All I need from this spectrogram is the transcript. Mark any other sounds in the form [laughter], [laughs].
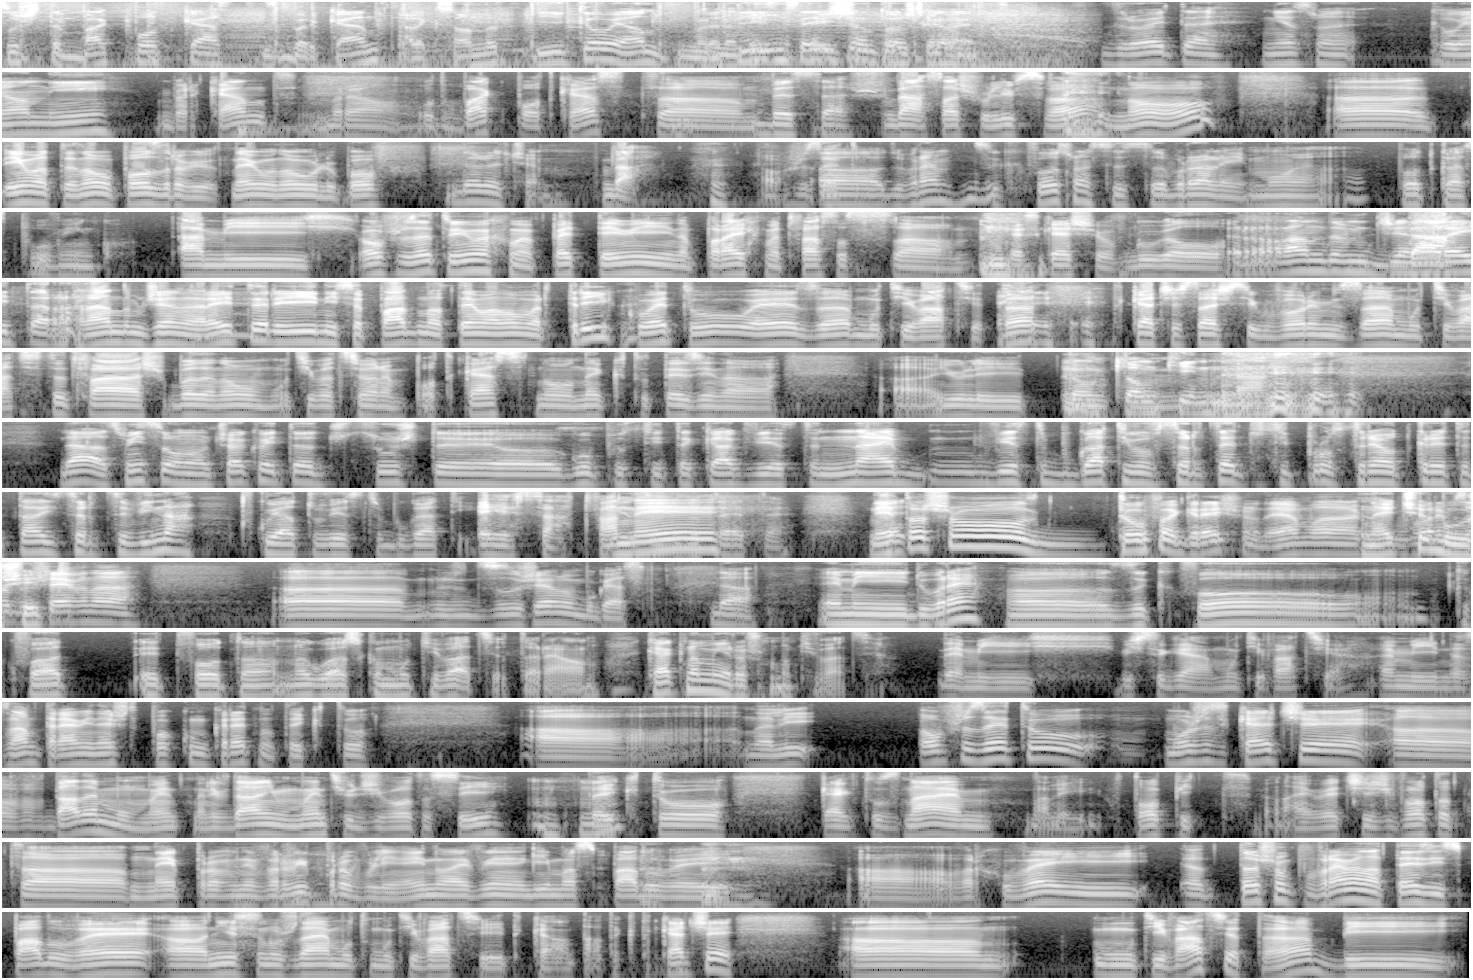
Слушайте Бак подкаст с Бъркант Александър и Калян на teamstation.net. Здравейте, ние сме Калян и... Беркант Браво. от Бак подкаст. А, Без Саш. да, Сашо липсва, [laughs] но а, имате много поздрави от него, много любов. Да речем. Да, общо. А, добре, за какво сме се събрали, моя подкаст половинко? Ами, общо взето имахме пет теми и направихме това с, а, как се казваше, в Google Random Generator. Да, Random Generator и ни се падна тема номер 3, което е за мотивацията. [laughs] така че сега ще си говорим за мотивацията. Това ще бъде много мотивационен подкаст, но не като тези на а, Юли Тонкин. Тонкин. Да. [laughs] Да, смисъл, не очаквайте да слушате а, глупостите, как вие сте най... Вие сте богати в сърцето си, просто трябва да откриете тази сърцевина, в която вие сте богати. Е, са, това не е, не е Не- точно толкова грешно, да, ама Не, че за душевна, а, за душевно богатство. Да. Еми, добре, а, за какво... Каква е твоята нагласа към мотивацията, реално? Как намираш мотивация? Ами, виж сега, мотивация. Ами, не знам, трябва ми нещо по-конкретно, тъй като, а, нали, общо заето, може да се каже, че а, в даден момент, нали, в даден момент от живота си, Мгм. тъй като, както знаем, нали, от опит, най-вече животът а, не, е, не върви праволинейно, а винаги има спадове и а, върхове и а, точно по време на тези спадове а, ние се нуждаем от мотивация и така нататък. Така че а, мотивацията би,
